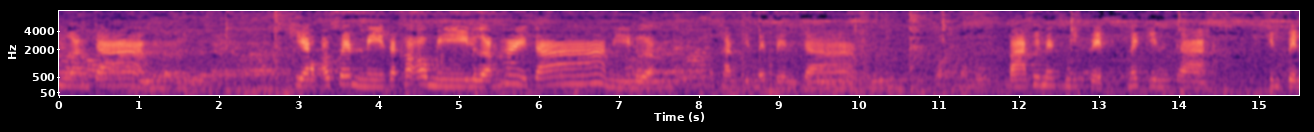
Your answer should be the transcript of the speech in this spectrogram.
เมืองจ้า เขียดเอาเส้นหมีแต่เขาเอาหมีเหลืองให้จ้าหมีเหลืองทานกินไม่เป็นจ้าลองดูปลาที่ไม่มีเกล็ดไม่กินจ้ากินเป็น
